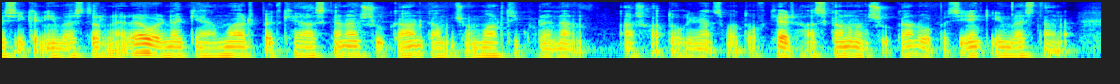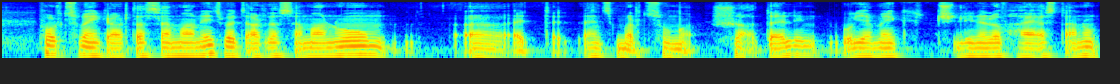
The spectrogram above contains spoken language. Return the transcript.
Այսինքն ինվեստորները օրինակի համար պետք է հասկանան շուկան կամ ինչ-որ մարդիկ ունենան աշխատող իրենց մոտ, ովքեր հասկանում են շուկան, որպես իրենք ինվեստ անեն։ Փորձում ենք արտասահմանից, բայց արտասահմանում այդ հենց մրցումը շատ է եւ մենք լինելով Հայաստանում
